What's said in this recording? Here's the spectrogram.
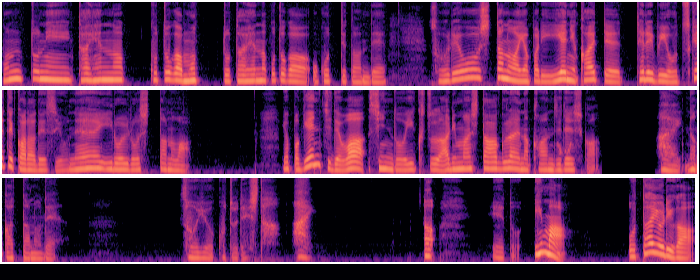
本当に大変なことがもっと大変なことが起こってたんでそれを知ったのはやっぱり家に帰ってテレビをつけてからですよね。いろいろ知ったのは。やっぱ現地では震度いくつありましたぐらいな感じでしかはいなかったので。そういうことでした。はい。あえっ、と今お便りが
